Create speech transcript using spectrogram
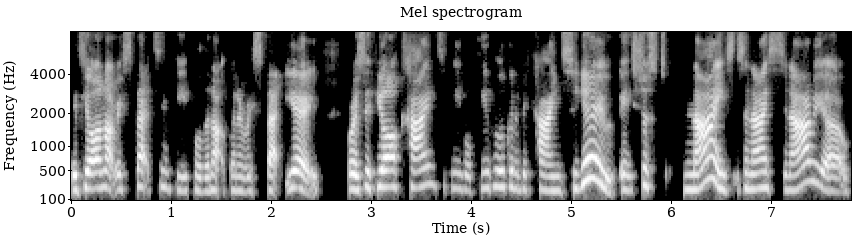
If you're not respecting people, they're not going to respect you. Whereas if you're kind to people, people are going to be kind to you. It's just nice. It's a nice scenario.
